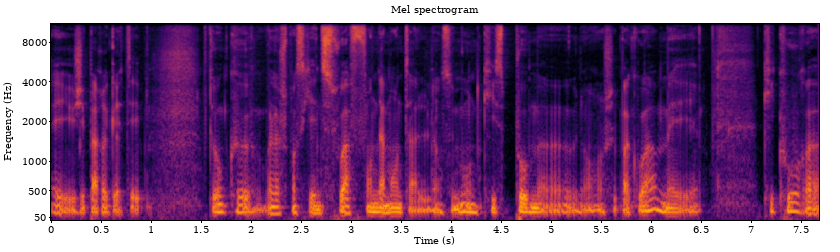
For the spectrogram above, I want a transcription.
et j'ai pas regretté. Donc euh, voilà, je pense qu'il y a une soif fondamentale dans ce monde qui se paume euh, dans je sais pas quoi, mais qui court euh,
